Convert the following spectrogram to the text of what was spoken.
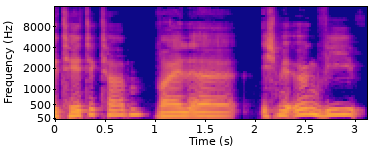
getätigt haben, weil äh, ich mir irgendwie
